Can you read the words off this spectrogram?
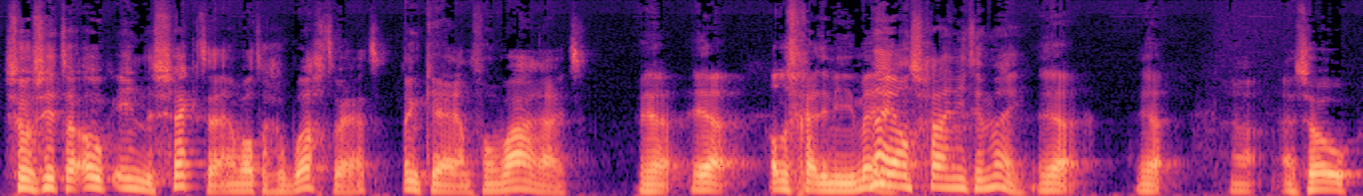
Zo zit er ook in de secte en wat er gebracht werd, een kern van waarheid. ja. ja. Anders ga je er niet in mee. Nee, anders ga je niet in mee. Ja, ja, Ja, en zo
